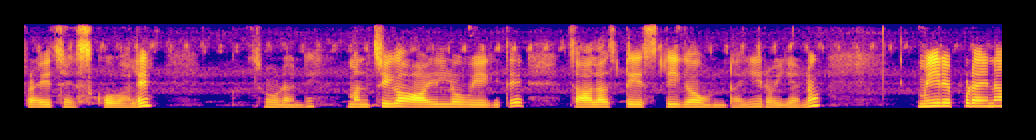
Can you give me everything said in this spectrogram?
ఫ్రై చేసుకోవాలి. చూడండి. మంచిగా ఆయిల్లో వేగితే చాలా టేస్టీగా ఉంటాయి రొయ్యలు. మీరు ఎప్పుడైనా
